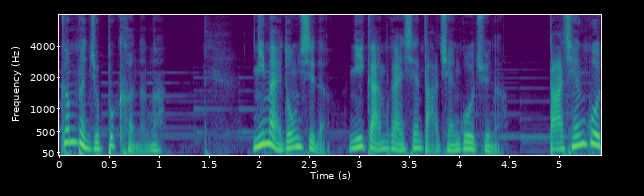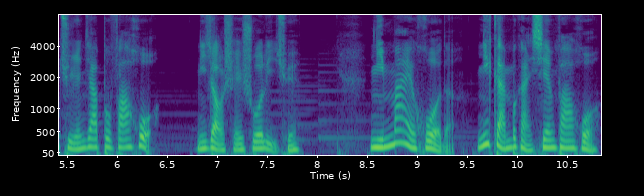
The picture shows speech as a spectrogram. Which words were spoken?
根本就不可能啊！你买东西的，你敢不敢先打钱过去呢？打钱过去，人家不发货，你找谁说理去？你卖货的，你敢不敢先发货？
